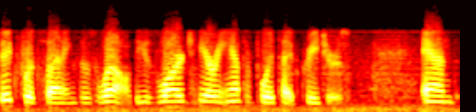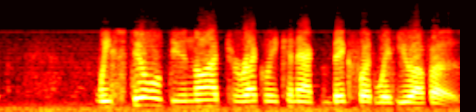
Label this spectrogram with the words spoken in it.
Bigfoot sightings as well, these large, hairy anthropoid type creatures. And we still do not directly connect Bigfoot with UFOs,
